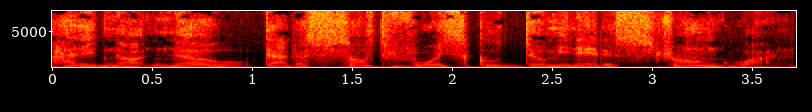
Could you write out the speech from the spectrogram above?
I did not know that a soft voice could dominate a strong one.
